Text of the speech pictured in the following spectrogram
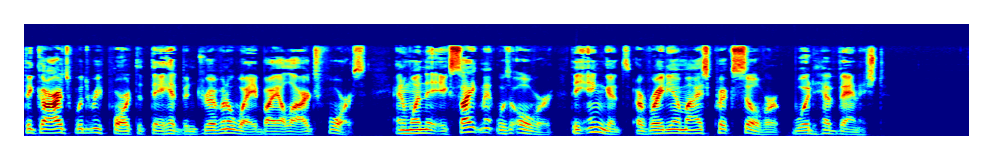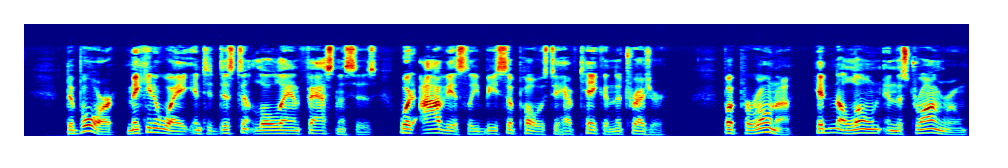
The guards would report that they had been driven away by a large force, and when the excitement was over, the ingots of radiumized quicksilver would have vanished. De Boer, making away into distant lowland fastnesses, would obviously be supposed to have taken the treasure. But Perona, hidden alone in the strong room,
